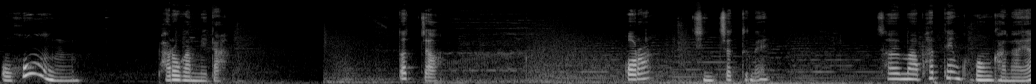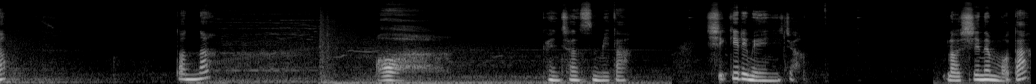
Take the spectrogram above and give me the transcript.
오홍 바로 갑니다. 떴죠? 어라? 진짜 뜨네. 설마 파텐 9번 가나요? 떴나? 어, 괜찮습니다. 시길이 메인이죠. 러쉬는 뭐다?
